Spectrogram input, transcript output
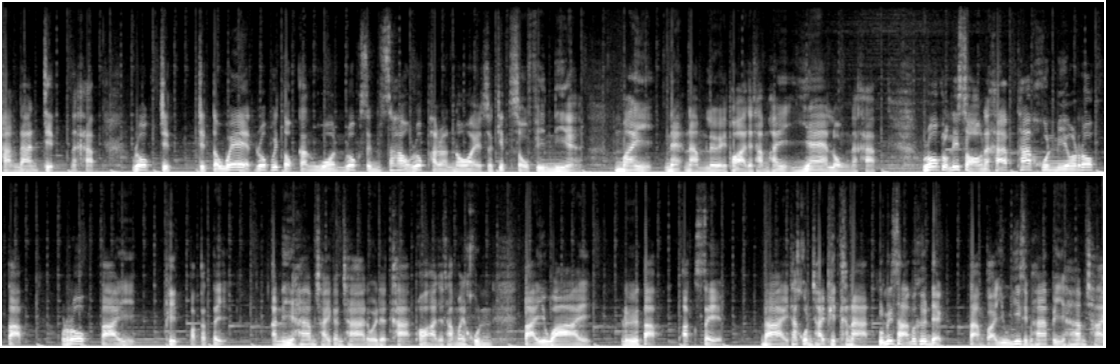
ทางด้านจิตนะครับ โรคจิต จิตเวชโรควิตกกังวล โรคซึมเศร้า โรคพารานอยสกิสโซฟีเนีย ไม่แนะนำเลย เพราะอาจจะทำให้แย่ลงนะครับ โรคกลุ่มที่ 2 นะครับ ถ้าคุณมีโรคตับ โรคไตผิดปกติ อันนี้ห้ามใช้กัญชาโดยเด็ดขาด เพราะอาจจะทำให้คุณไตวาย หรือตับอักเสบได้ถ้าคุณใช้ผิดขนาด กลุ่มที่ 3 ก็คือเด็ก ต่ำกว่าอายุ 25 ปีห้ามใช้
